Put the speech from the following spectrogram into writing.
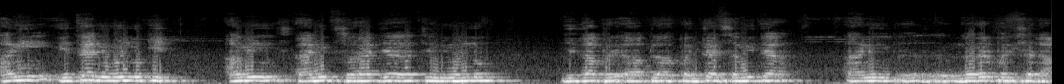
आणि येत्या निवडणुकीत आम्ही स्थानिक स्वराज्याची निवडणूक जिल्हा परि आपलं पंचायत समित्या आणि नगर परिषदा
